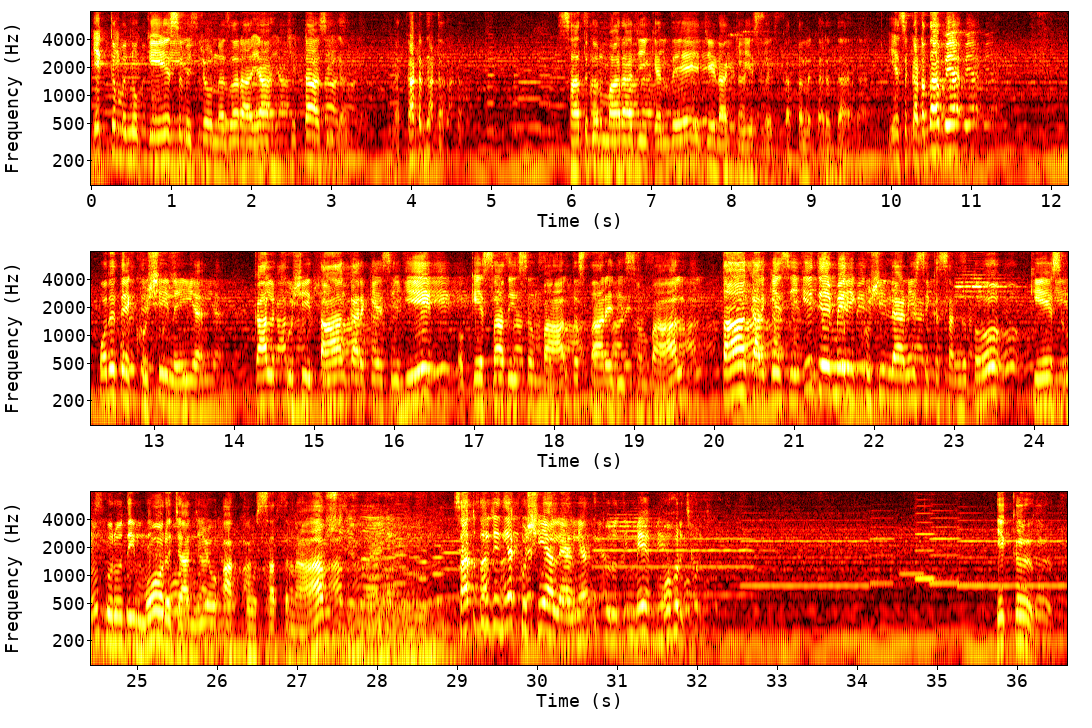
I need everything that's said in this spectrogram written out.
ਇੱਕ ਮੈਨੂੰ ਕੇਸ ਵਿੱਚੋਂ ਨਜ਼ਰ ਆਇਆ, ਚਿੱਟਾ ਸੀਗਾ। ਮੈਂ ਕੱਟ ਦਿੱਤਾ। ਸਤਿਗੁਰ ਮਹਾਰਾਜ ਜੀ ਕਹਿੰਦੇ, ਜਿਹੜਾ ਕੇਸ ਕਤਲ ਕਰਦਾ ਇਸ ਕੱਟਦਾ ਪਿਆ। ਉਹਦੇ ਤੇ ਖੁਸ਼ੀ ਨਹੀਂ ਹੈ। ਕੱਲ ਖੁਸ਼ੀ ਤਾਂ ਕਰਕੇ ਸੀਗੀ, ਉਹ ਕੇਸਾਂ ਦੀ ਸੰਭਾਲ, ਦਸਤਾਰੇ ਦੀ ਸੰਭਾਲ ਤਾਂ ਕਰਕੇ ਸੀਗੀ, ਜੇ ਮੇਰੀ ਖੁਸ਼ੀ ਲੈਣੀ ਸਿੱਖ ਸੰਗਤੋ ਕੇਸ ਨੂੰ ਗੁਰੂ ਦੀ ਮੋਹਰ ਜਾਣਿਓ, ਆਖੋ ਸਤਨਾਮ। ਸਤਿਗੁਰੂ ਜੀ ਦੀਆਂ ਖੁਸ਼ੀਆਂ ਲੈਣੀਆਂ ਤੇ ਗੁਰੂ ਦੀ ਮੋਹਰ ਜਾਣੀ ਇੱਕ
